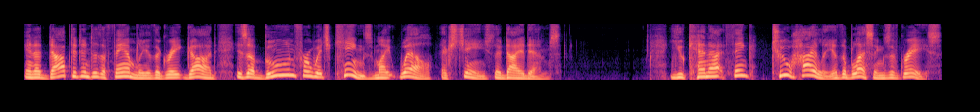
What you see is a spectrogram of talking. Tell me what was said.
and adopted into the family of the great God is a boon for which kings might well exchange their diadems. You cannot think too highly of the blessings of grace.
